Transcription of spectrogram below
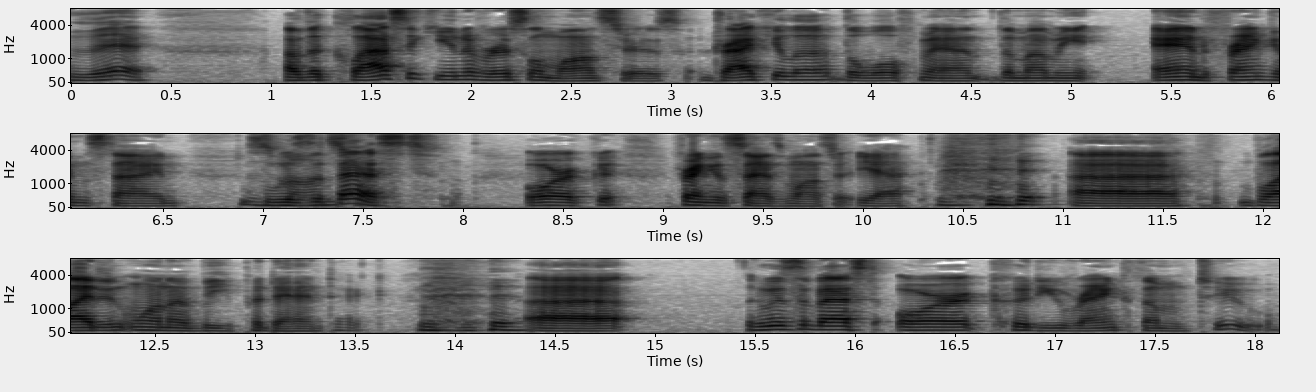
bleh. of the classic universal monsters dracula the wolfman the mummy and frankenstein who was the best or frankenstein's monster yeah uh well i didn't want to be pedantic uh who is the best or could you rank them too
